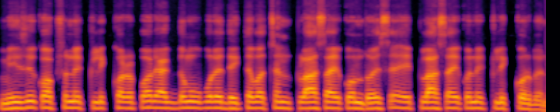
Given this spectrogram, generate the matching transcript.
মিউজিক অপশনে ক্লিক করার পর একদম উপরে দেখতে পাচ্ছেন প্লাস আইকন রয়েছে। এই প্লাস আইকনে ক্লিক করবেন।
